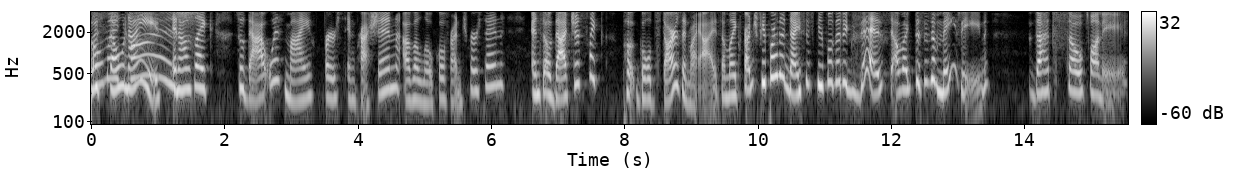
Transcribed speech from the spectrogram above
It was Oh so nice. And I was like, so that was my first impression of a local French person. And so that just like put gold stars in my eyes. I'm like, French people are the nicest people that exist. I'm like, this is amazing. That's so funny.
